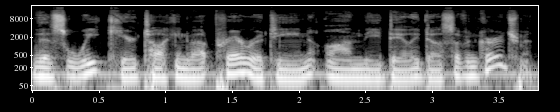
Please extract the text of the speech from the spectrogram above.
this week here talking about prayer routine on the Daily Dose of Encouragement.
